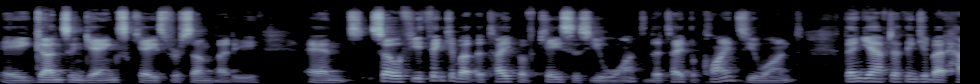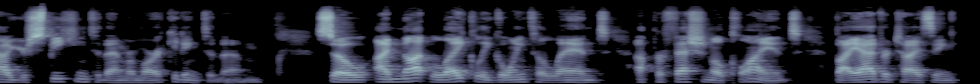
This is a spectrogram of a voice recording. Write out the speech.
a guns and gangs case for somebody and so, if you think about the type of cases you want, the type of clients you want, then you have to think about how you're speaking to them or marketing to them. So, I'm not likely going to land a professional client by advertising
